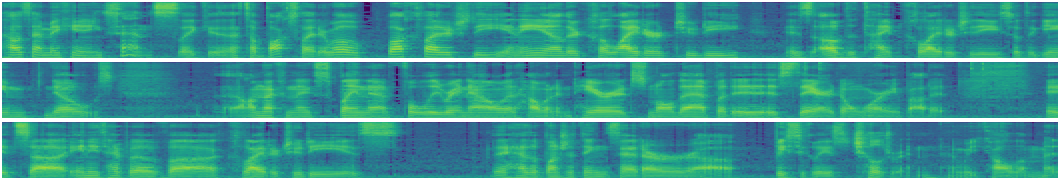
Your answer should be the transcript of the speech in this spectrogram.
How's that making any sense? Like, uh, that's a Box Collider. Well, Box Collider 2D and any other Collider 2D is of the type Collider 2D, so the game knows. Uh, I'm not going to explain that fully right now and how it inherits and all that, but it's there. Don't worry about it. It's uh, any type of uh, Collider 2D is it has a bunch of things that are uh, basically its children, and we call them. Uh,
